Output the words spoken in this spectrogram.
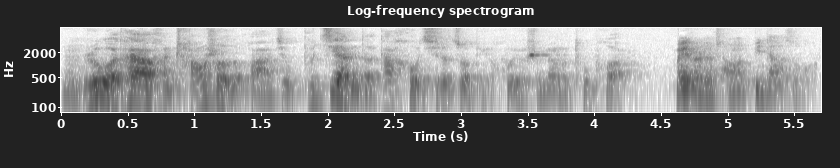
嗯如果他要很长寿的话，就不见得他后期的作品会有什么样的突破了。没准就成了毕加索。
